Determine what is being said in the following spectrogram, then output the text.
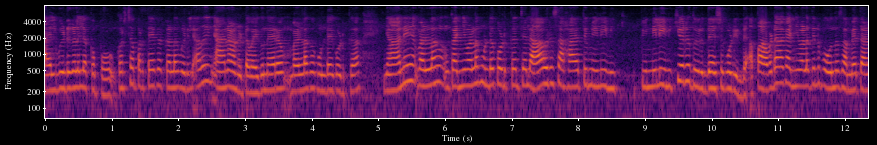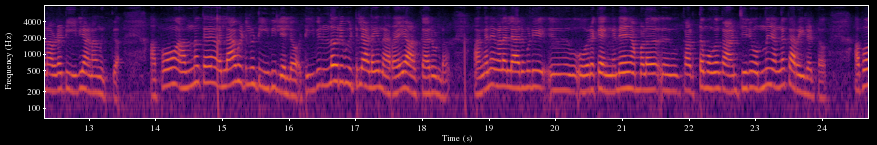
അയൽ വീടുകളിലൊക്കെ പോകും. കുറച്ച് അപ്പുറത്തേക്കൊക്കെ ഉള്ള വീട്ടിൽ അത് ഞാനാണ് കേട്ടോ വൈകുന്നേരം വെള്ളമൊക്കെ കൊണ്ടുപോയി കൊടുക്കുക. ഞാൻ വെള്ളം കഞ്ഞിവെള്ളം കൊണ്ടുപോയി കൊടുക്കുക വെച്ചാൽ ആ ഒരു സഹായത്തിന് എനിക്ക് പിന്നിൽ എനിക്കൊരു ദുരുദ്ദേശം കൂടി ഉണ്ട്. അപ്പോൾ അവിടെ ആ കഞ്ഞിവെള്ളത്തിന് പോകുന്ന സമയത്താണ് അവിടെ ടി വി കാണാൻ നിൽക്കുക. അപ്പോൾ അന്നൊക്കെ എല്ലാ വീട്ടിലും ടി വി ഇല്ലല്ലോ. ടി വി ഉള്ള ഒരു വീട്ടിലാണെങ്കിൽ നിറയെ ആൾക്കാരും ഉണ്ടാവും. അങ്ങനെ ഞങ്ങളെല്ലാവരും കൂടി ഓരൊക്കെ എങ്ങനെ നമ്മൾ കടുത്ത മുഖം കാണിച്ചതിനും ഒന്നും ഞങ്ങൾക്കറിയില്ല കേട്ടോ അപ്പോൾ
